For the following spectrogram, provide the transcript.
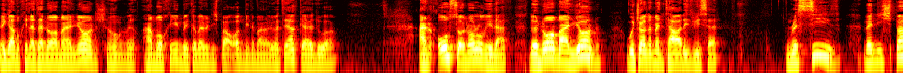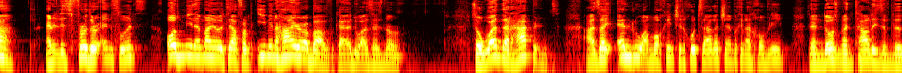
וגם מבחינת הנועם העליון, שהוא המוחין מקבל ונשפע עוד מלמעלה יותר כידוע. And also, not only that, the Noam Alyon, which are the mentalities we said, receive venishpa, and it is further influenced from even higher above, as is known. So when that happens, then those mentalities of the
